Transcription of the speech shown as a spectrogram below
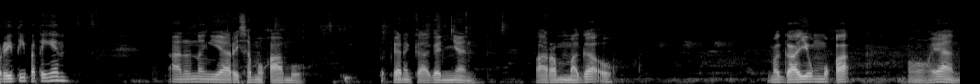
Pretty patingin. Ano nangyari sa mukha mo? Ba't ka nagkaganyan? Parang maga oh. Maga yung muka. Oh, ayan.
